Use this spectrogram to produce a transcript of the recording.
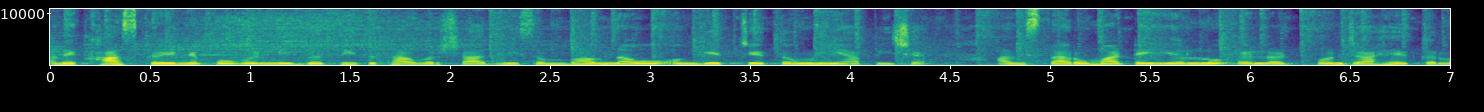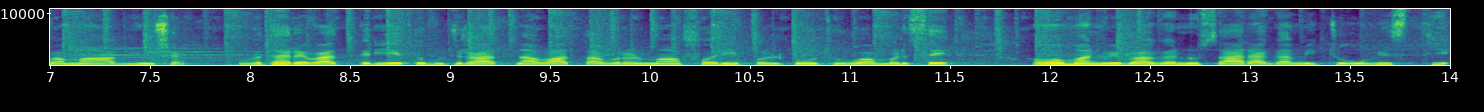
અને ખાસ કરીને પવનની ગતિ તથા વરસાદની સંભાવનાઓ અંગે ચેતવણી આપી છે. આ વિસ્તારો માટે યલો એલર્ટ પણ જાહેર કરવામાં આવ્યું છે. વધારે વાત કરીએ તો ગુજરાતના વાતાવરણમાં ફરી પલટો જોવા મળશે. હવામાન વિભાગ અનુસાર આગામી ચોવીસથી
